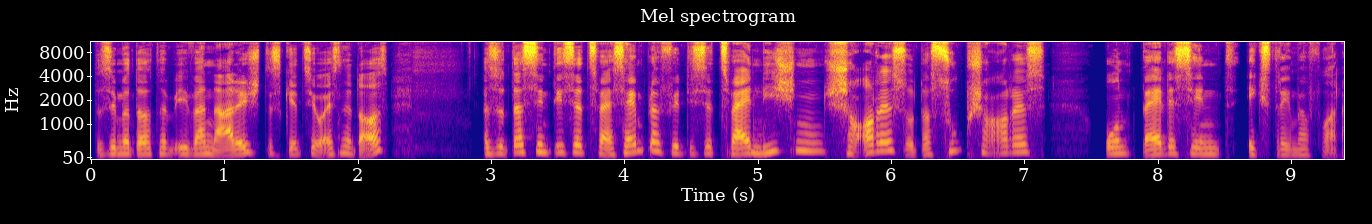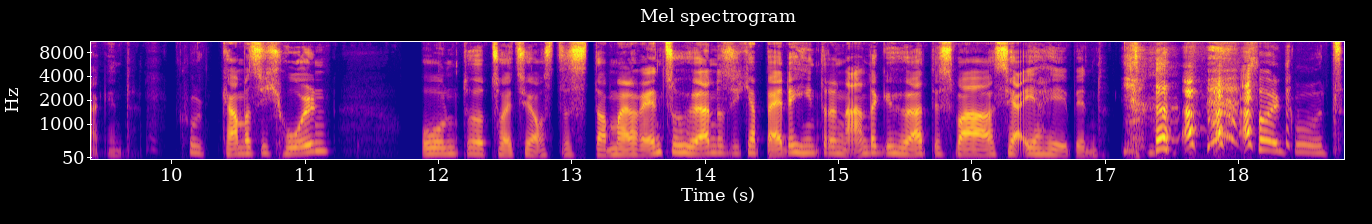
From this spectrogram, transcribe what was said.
dass ich mir gedacht habe, ich war narrisch, das geht sich alles nicht aus. Also das sind diese zwei Sampler für diese zwei Nischen-Genres oder Subgenres und beide sind extrem hervorragend. Cool. Kann man sich holen und äh, zahlt sich aus, das da mal reinzuhören. Also ich habe beide hintereinander gehört, das war sehr erhebend. Voll gut.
